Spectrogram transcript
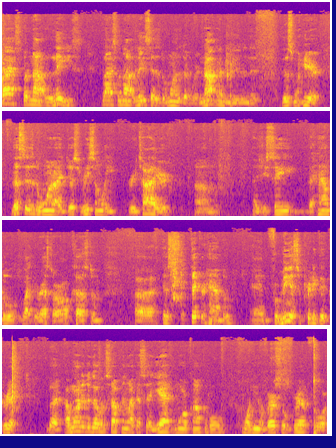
last but not least, last but not least is the ones that we're not going to be using is this one here. This is the one I just recently retired. Um, as you see, the handle, like the rest, are all custom. Uh, it's a thicker handle, and for me, it's a pretty good grip. But I wanted to go with something, like I said, yet more comfortable, more universal grip for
